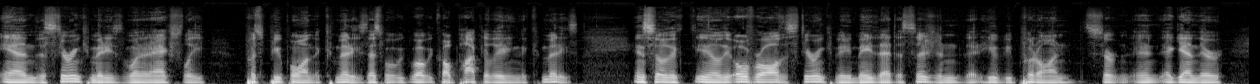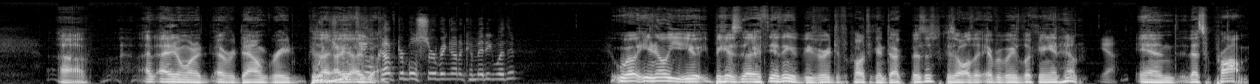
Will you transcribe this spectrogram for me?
And the steering committee is the one that actually puts people on the committees. That's what we what we call populating the committees. And so, the, you know, the overall the steering committee made that decision that he would be put on certain. And again, they're. Uh, I, I, don't want to ever downgrade. Would I, you I, feel comfortable serving on a committee with him? Well, you know, you, because I, th- I think it'd be very difficult to conduct business because all the everybody's looking at him. Yeah. and that's a problem.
